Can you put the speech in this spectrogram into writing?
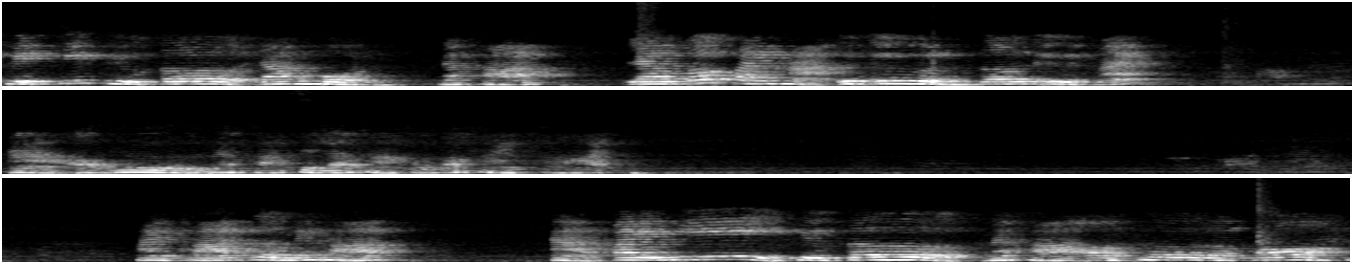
คลิกที่ฟิลเตอร์ด้านบนนะคะ แล้วก็ไปหาอื่นๆ เจออื่นไหมอ่าออเ r นะคะ เสร็จแล้วหาคำว่า high part high part เจอไหมคะอ่าไปที่ฟิลเตอร์นะคะออเทอร์แล้วก็ไฮ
